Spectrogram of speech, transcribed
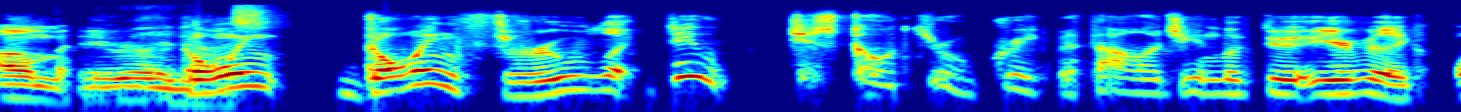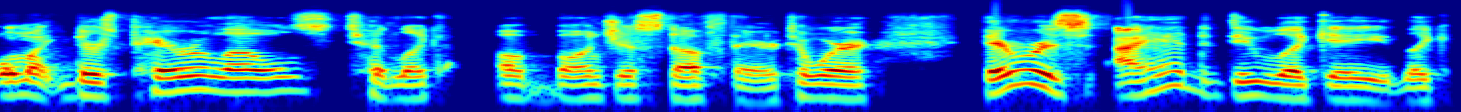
um it really does. going going through like dude just go through greek mythology and look through you're like oh my there's parallels to like a bunch of stuff there to where there was i had to do like a like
